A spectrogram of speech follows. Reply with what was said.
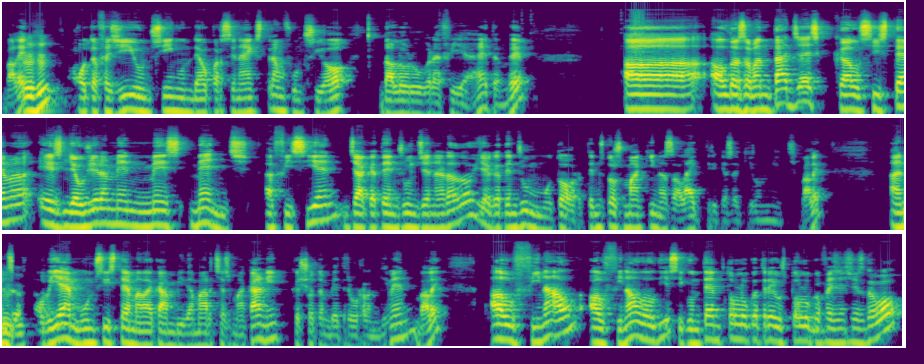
Vale? Mhm. Pot afegir un 5, un 10% extra en funció de l'orografia, eh, també. Uh, el desavantatge és que el sistema és lleugerament més menys eficient, ja que tens un generador i ja que tens un motor. Tens dos màquines elèctriques aquí al mig. Vale? Ens Mhm. estalviem un sistema de canvi de marxes mecànic, que això també treu rendiment. Vale? Al final, al final del dia, si contem tot el que treus, tot el que afegeixes de bo,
